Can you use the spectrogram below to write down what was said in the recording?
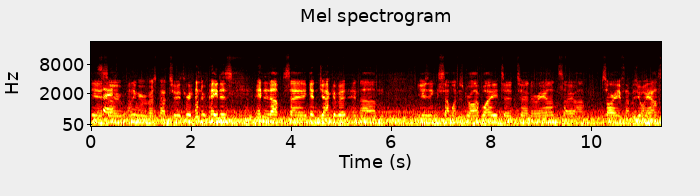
yeah, so, so I think we reversed about two, three hundred meters. Ended up say getting jack of it and um, using someone's driveway to turn around. So um, sorry if that was your house,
